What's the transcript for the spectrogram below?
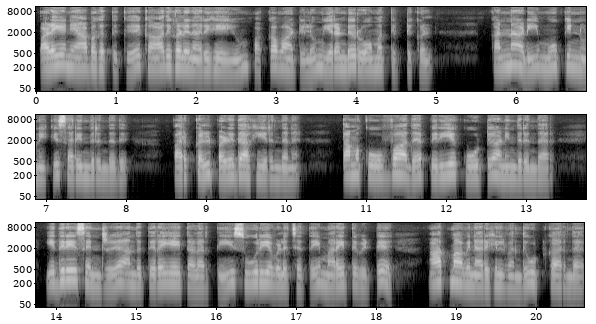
பழைய ஞாபகத்துக்கு காதுகளின் அருகேயும் பக்கவாட்டிலும் இரண்டு ரோமத் திட்டுக்கள். கண்ணாடி மூக்கின் நுனிக்கு சரிந்திருந்தது. பற்கள் பழுதாகியிருந்தன. தமக்கு ஒவ்வாத பெரிய கோட்டு அணிந்திருந்தார். எதிரே சென்று அந்த திரையை தளர்த்தி சூரிய வெளிச்சத்தை மறைத்துவிட்டு ஆத்மாவின் அருகில் வந்து உட்கார்ந்தார்.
